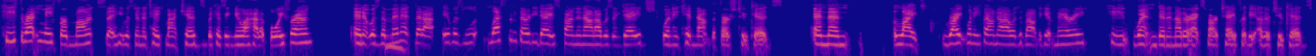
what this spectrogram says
he threatened me for months that he was going to take my kids because he knew I had a boyfriend. And it was the Mm. minute that I, it was l- less than 30 days finding out I was engaged when he kidnapped the first two kids. And then, like, right when he found out I was about to get married, he went and did another ex parte for the other two kids.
